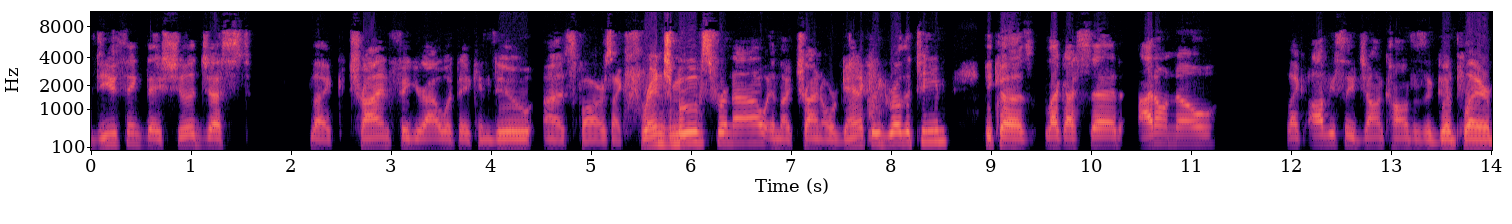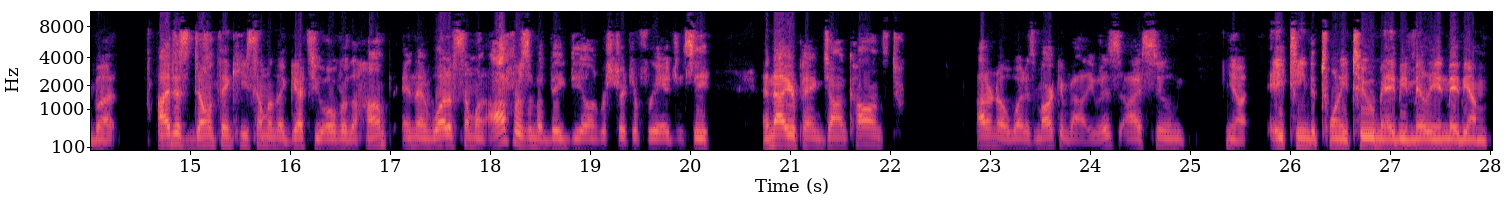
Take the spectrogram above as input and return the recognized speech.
do you think they should just like try and figure out what they can do as far as like fringe moves for now and like try and organically grow the team because like I said, I don't know like obviously John Collins is a good player, but I just don't think he's someone that gets you over the hump. And then what if someone offers him a big deal in restricted free agency and now you're paying John Collins I don't know what his market value is. I assume, you know, 18 to 22 maybe million, maybe I'm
